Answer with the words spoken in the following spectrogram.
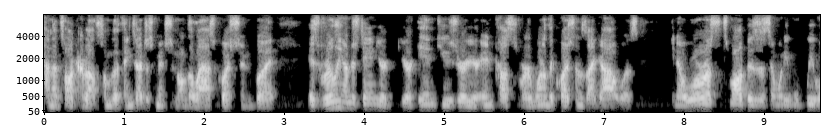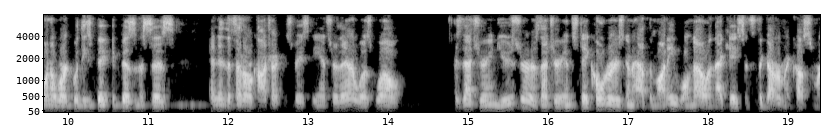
kind of talking about some of the things I just mentioned on the last question. But is really understand your your end user, your end customer. One of the questions I got was, you know, we're a small business and we we want to work with these big businesses. And in the federal contracting space, the answer there was, well, is that your end user? Is that your end stakeholder who's going to have the money? Well, no. In that case, it's the government customer.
